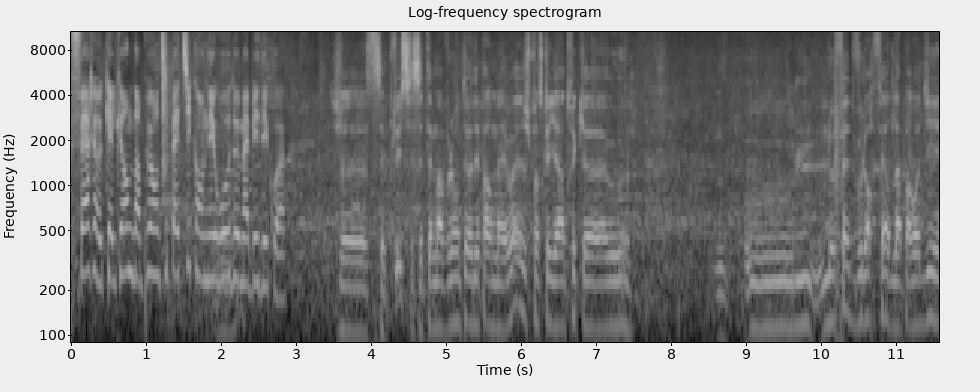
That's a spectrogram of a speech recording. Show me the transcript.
faire euh, quelqu'un d'un peu antipathique en héros de ma BD, quoi. Je sais plus si c'était ma volonté au départ, mais ouais, je pense qu'il y a un truc euh, où, où le fait de vouloir faire de la parodie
